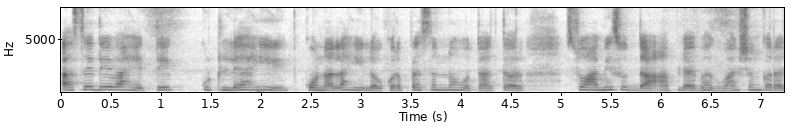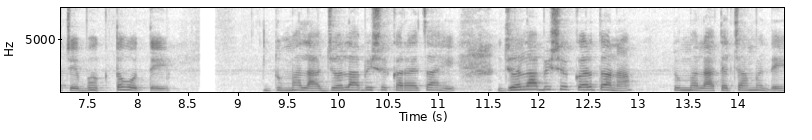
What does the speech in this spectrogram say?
असे देव आहेत ते कुठल्याही कोणालाही लवकर प्रसन्न होता तर स्वामीसुद्धा आपल्या भगवान शंकराचे भक्त होते. तुम्हाला जल अभिषेक करायचा आहे. जल अभिषेक करताना तुम्हाला त्याच्यामध्ये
